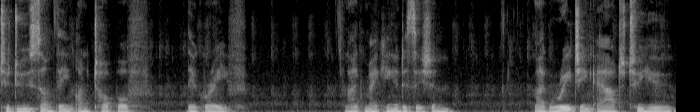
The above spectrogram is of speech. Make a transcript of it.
to do something on top of their grief, like making a decision, like reaching out to you.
